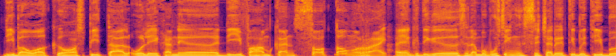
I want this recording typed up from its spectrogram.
dibawa ke hospital. Oleh kerana difahamkan sotong right yang ketiga sedang berpusing secara tiba-tiba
